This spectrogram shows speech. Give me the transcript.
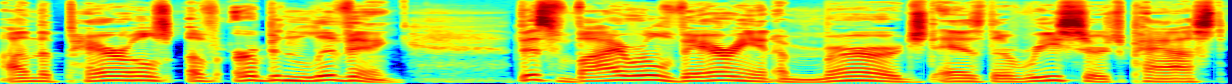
on the perils of urban living. This viral variant emerged as the research passed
